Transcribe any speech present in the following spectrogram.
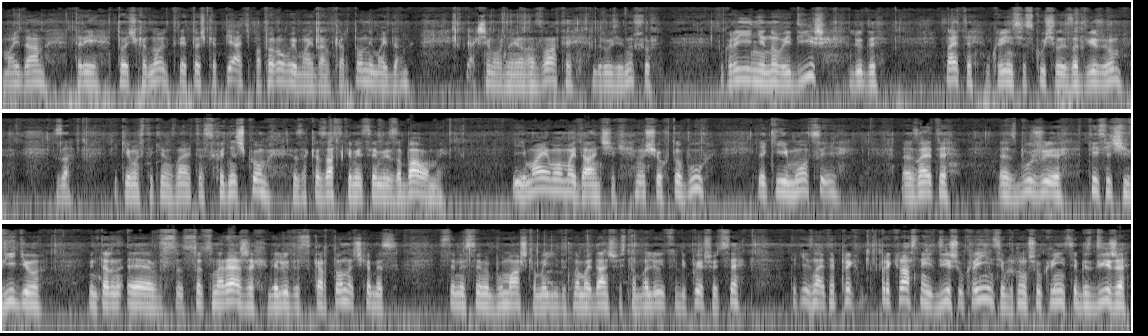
Майдан 3.0, 3.5, паперовий майдан, картонний майдан. Як ще можна його назвати, друзі? Ну що ж, в Україні новий двіж. Люди, знаєте, українці скучили за двіжом, за якимось таким, знаєте, сходнячком, за казацькими цими забавами. І маємо майданчик. Ну що, хто був, які емоції, Е, знаєте, е, збуджує тисячі відео в, інтерне... е, в соцмережах, де люди з картоночками, з, цими, з цими бумажками їдуть на майдан, щось там малюють собі, пишуть. Це такий, знаєте, прекрасний двіж українців, тому що українці без двіжа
